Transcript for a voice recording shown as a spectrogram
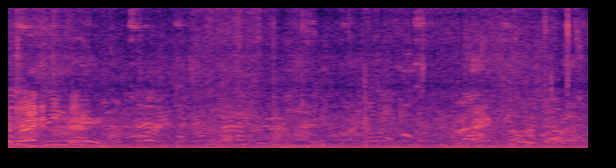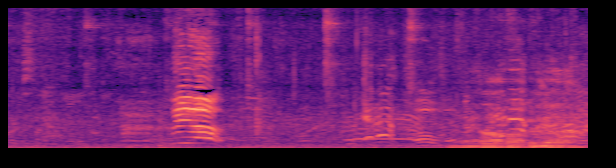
the Dragons are fair. And uh, Buck the middle.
